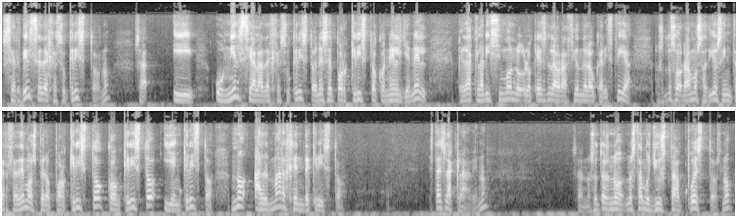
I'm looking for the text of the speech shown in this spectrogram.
servirse de Jesucristo, ¿no? O sea, y unirse a la de Jesucristo, en ese por Cristo con Él y en Él. Queda clarísimo lo que es la oración de la Eucaristía. Nosotros oramos a Dios e intercedemos, pero por Cristo, con Cristo y en Cristo, no al margen de Cristo. Esta es la clave, ¿no? O sea, nosotros no, no estamos justapuestos, ¿no?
